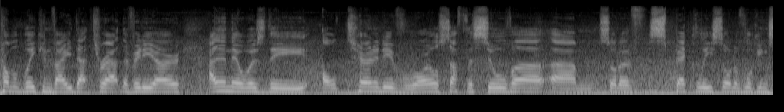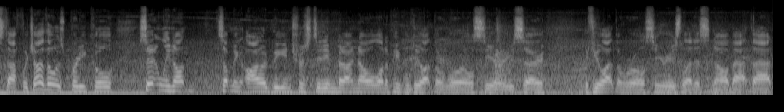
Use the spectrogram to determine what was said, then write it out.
probably conveyed that throughout the video. And then there was the alternative royal stuff, the silver um, sort of speckly sort of looking stuff, which I thought was pretty cool. Certainly not something I would be interested in, but I know a lot of people do like the royal series. So if you like the royal series, let us know about that.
